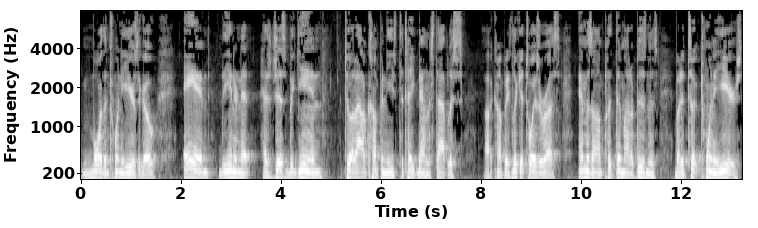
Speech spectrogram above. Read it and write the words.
more than 20 years ago, and the internet has just begun to allow companies to take down established uh, companies. Look at Toys R Us. Amazon put them out of business, but it took 20 years.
